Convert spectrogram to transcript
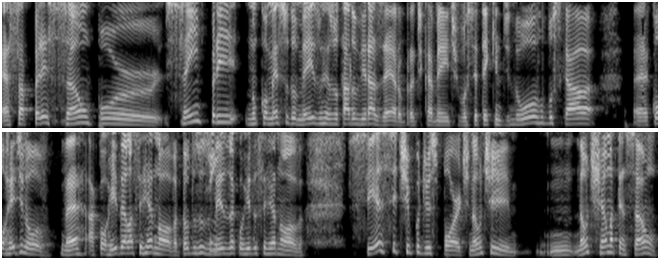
essa pressão por sempre no começo do mês o resultado vira zero, praticamente. Você tem que de novo buscar é, correr de novo, né? A corrida ela se renova, todos os Sim. meses a corrida se renova. Se esse tipo de esporte não te não te chama atenção,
